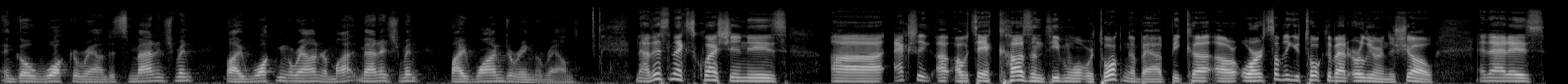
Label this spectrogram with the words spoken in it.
and go walk around. It's management by walking around or management by wandering around. Now, this next question is uh, actually, I would say a cousin to even what we're talking about, because or, or something you talked about earlier in the show, and that is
